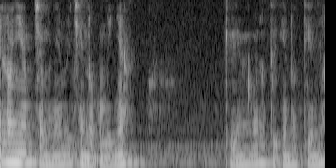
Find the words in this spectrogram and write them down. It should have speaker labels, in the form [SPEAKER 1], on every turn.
[SPEAKER 1] Hello anh em, chào mừng em đến channel của mình nhé Ok, mình bắt đầu từ game đầu tiên nhé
